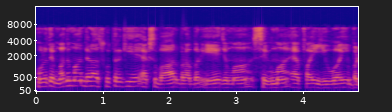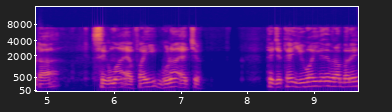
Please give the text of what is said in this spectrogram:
ਹੁਣ ਤੇ ਮੱਧਮਾਨ ਜਿਹੜਾ ਸੂਤਰ ਕੀ ਹੈ? X ਬਾਰ ਬਰਾਬਰ a ਜਮਾ ਸਿਗਮਾ fi ui ਬਟਾ ਸਿਗਮਾ fi ਗੁਣਾ h ਤੇ ਜਿੱਥੇ ui ਕਿਹਦੇ ਬਰਾਬਰ ਹੈ?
